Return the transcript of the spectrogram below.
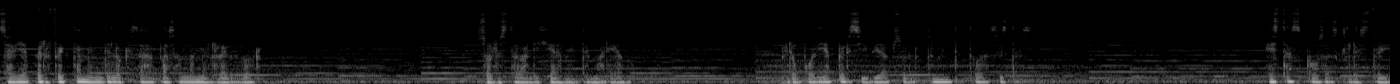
Sabía perfectamente lo que estaba pasando a mi alrededor. Solo estaba ligeramente mareado pero podía percibir absolutamente todas estas estas cosas que le estoy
